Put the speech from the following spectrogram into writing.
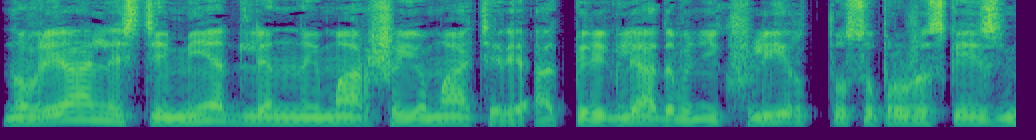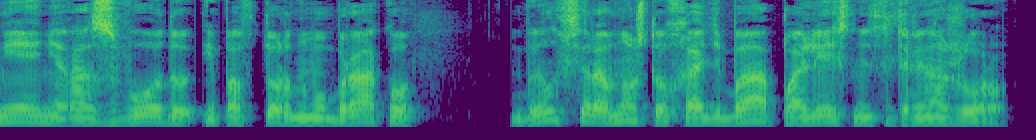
но в реальности медленный марш ее матери от переглядываний к флирту, супружеской измене, разводу и повторному браку был все равно, что ходьба по лестнице-тренажеру,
